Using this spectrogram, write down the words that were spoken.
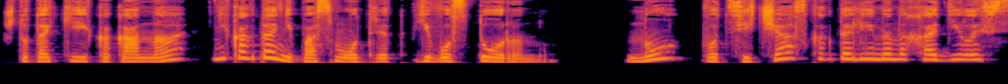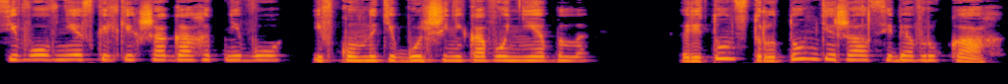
что такие, как она, никогда не посмотрят в его сторону. Но вот сейчас, когда Лина находилась всего в нескольких шагах от него и в комнате больше никого не было, Ритон с трудом держал себя в руках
